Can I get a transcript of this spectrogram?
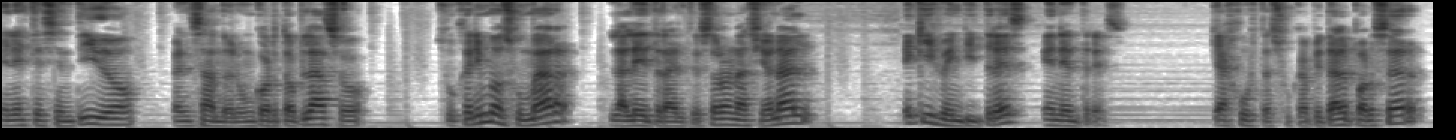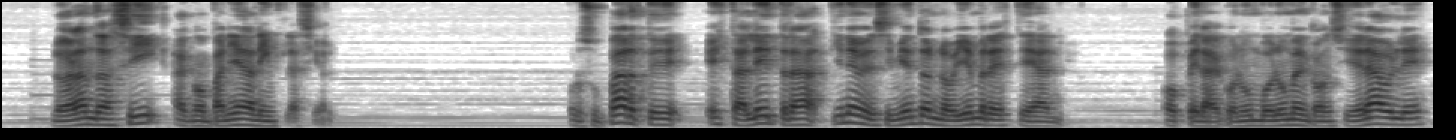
En este sentido, pensando en un corto plazo, sugerimos sumar la letra del Tesoro Nacional X23N3, que ajusta su capital por ser, logrando así acompañar a la inflación. Por su parte, esta letra tiene vencimiento en noviembre de este año, opera con un volumen considerable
